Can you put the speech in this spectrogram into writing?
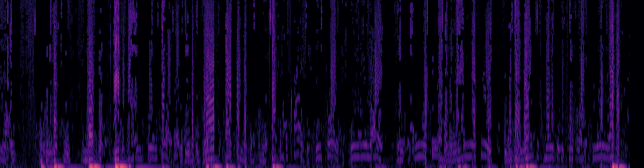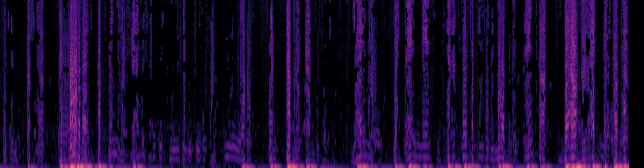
able to more so everybody feeling sales. I was able to grab the platform business from the top of my car to two stores, in a nine year period because I wanted to communicate with people on a feeling level, which inspire and motivate the thing that advertisers communicate with people on a feeling level than every advertiser. They know that they need to tap into people's emotions and impact their idea or their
